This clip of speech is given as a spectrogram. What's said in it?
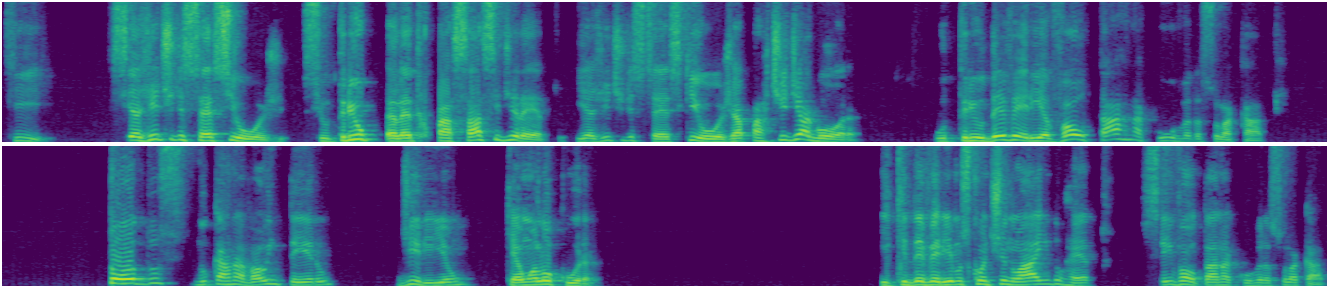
que se a gente dissesse hoje, se o trio elétrico passasse direto e a gente dissesse que hoje, a partir de agora, o trio deveria voltar na curva da Sulacap, todos no carnaval inteiro diriam que é uma loucura. E que deveríamos continuar indo reto, sem voltar na curva da Sulacap.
